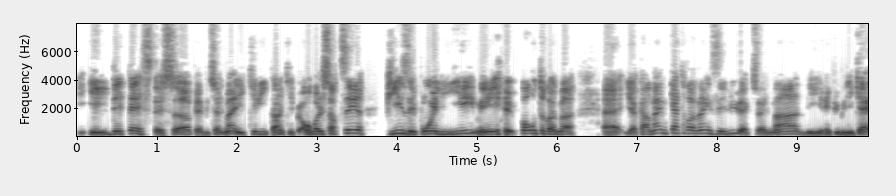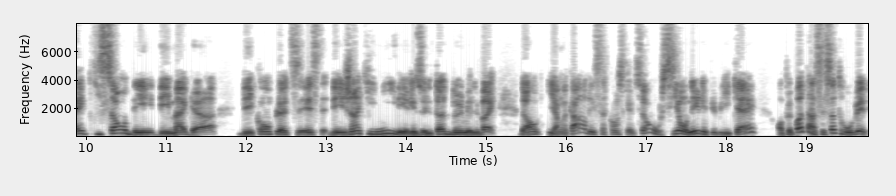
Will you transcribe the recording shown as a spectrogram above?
Il, déteste ça, puis habituellement, il crie tant qu'il peut. On va le sortir pieds et poings liés, mais pas autrement. Euh, il y a quand même 80 élus actuellement des républicains qui sont des, des magas, des complotistes, des gens qui nient les résultats de 2020. Donc, il y a encore des circonscriptions où si on est républicain, on peut pas tasser ça trop vite.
